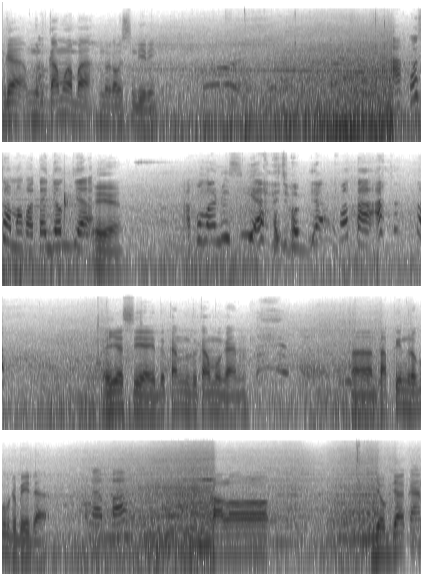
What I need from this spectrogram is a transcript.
Enggak, menurut kamu apa? Menurut kamu sendiri? Aku sama kota Jogja. Iya. Aku manusia, Jogja kota. Iya sih ya, itu kan menurut kamu kan. Eh, tapi menurut aku berbeda. Kenapa? Kalau Jogja kan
